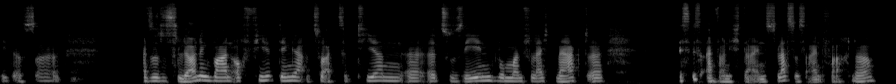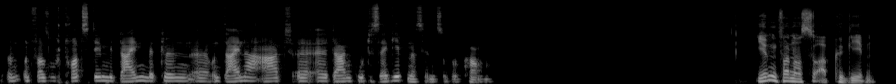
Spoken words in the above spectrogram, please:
die das, äh, also das Learning waren auch viel Dinge zu akzeptieren, äh, äh, zu sehen, wo man vielleicht merkt, äh, es ist einfach nicht deins, lass es einfach, ne? Und, und versuch trotzdem mit deinen Mitteln äh, und deiner Art äh, da ein gutes Ergebnis hinzubekommen. Irgendwann hast du abgegeben.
